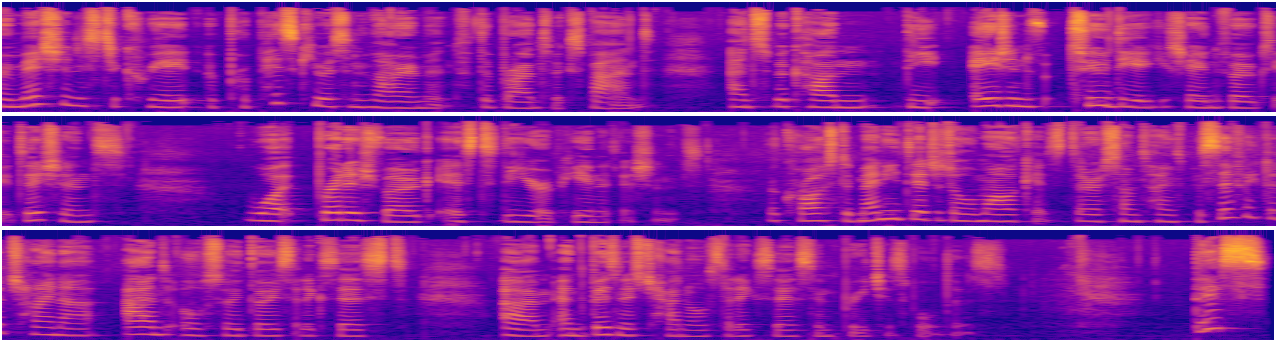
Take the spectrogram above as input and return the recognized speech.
her mission is to create a propitious environment for the brand to expand and to become the Asian to the Asian Vogue editions what British Vogue is to the European editions. Across the many digital markets that are sometimes specific to China and also those that exist um, and the business channels that exist in breaches borders. This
